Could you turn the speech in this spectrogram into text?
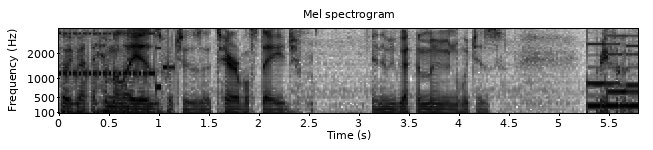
So we've got the Himalayas, which is a terrible stage. And then we've got the moon, which is pretty fun.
